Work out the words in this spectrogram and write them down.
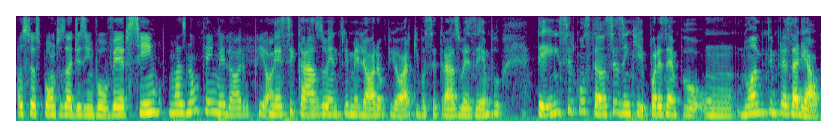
os seus pontos a desenvolver, sim, mas não tem melhor ou pior. Nesse caso, entre melhor ou pior, que você traz o exemplo, tem circunstâncias em que, por exemplo, um, no âmbito empresarial,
